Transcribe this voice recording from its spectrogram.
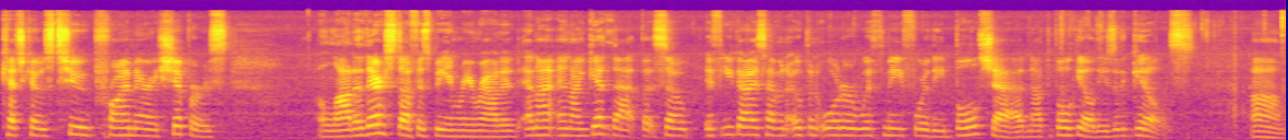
Catch Co's two primary shippers, a lot of their stuff is being rerouted, and I and I get that. But so if you guys have an open order with me for the bull shad, not the bull gill, these are the gills um,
